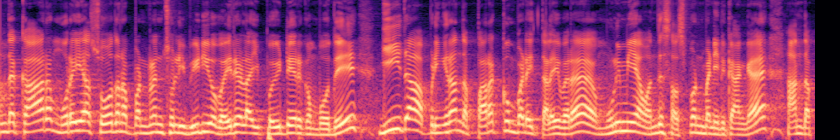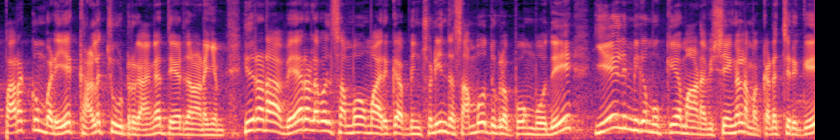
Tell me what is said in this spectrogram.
அந்த காரை முறையாக சோதனை பண்ணுறேன்னு சொல்லி வீடியோ வைரலாகி போயிட்டே இருக்கும்போது கீதா அப்படிங்கிற அந்த பறக்கும் படை தலைவரை முழுமையாக வந்து சஸ்பெண்ட் பண்ணியிருக்காங்க. அந்த பறக்கும் படையை களைச்சு விட்ருக்காங்க தேர்தல் ஆணையம். இதனடா வேற லெவல் சம்பவமாக இருக்குது அப்படின்னு சொல்லி இந்த சம்பவத்துக்குள்ளே போகும்போது ஏழு மிக முக்கியமான விஷயங்கள் நமக்கு கிடச்சிருக்கு.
